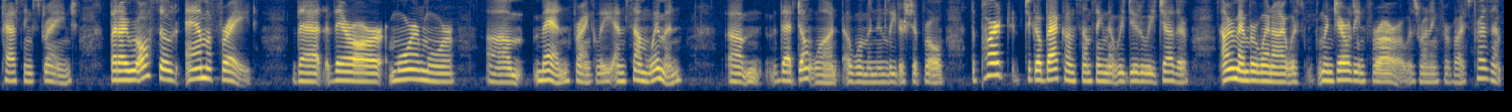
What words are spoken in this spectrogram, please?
passing strange. But I also am afraid that there are more and more um, men, frankly, and some women um, that don't want a woman in leadership role. The part to go back on something that we do to each other I remember when I was when Geraldine Ferraro was running for vice president,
